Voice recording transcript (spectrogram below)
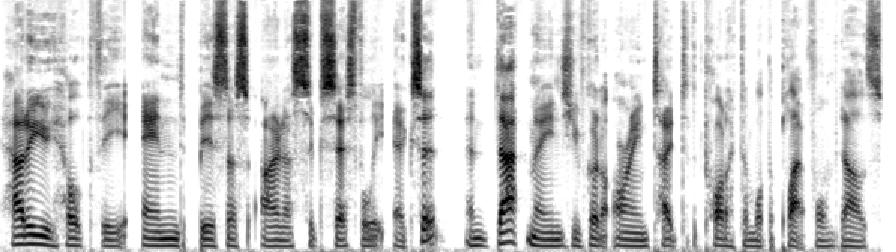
how do you help the end business owner successfully exit? And that means you've got to orientate to the product and what the platform does.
